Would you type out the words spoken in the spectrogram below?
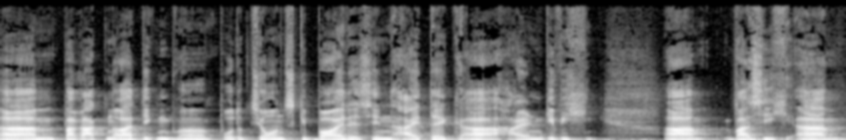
ähm, barackenartigen äh, Produktionsgebäude sind Hightech-Hallen gewichen. Ähm, was ich ähm,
